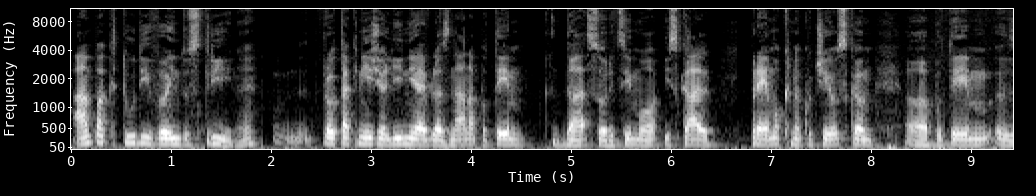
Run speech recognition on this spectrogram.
Ampak tudi v industriji. Ne? Prav ta knježja linija je bila znana potem da so recimo iskali premog na Kočevskem, uh, potem uh,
